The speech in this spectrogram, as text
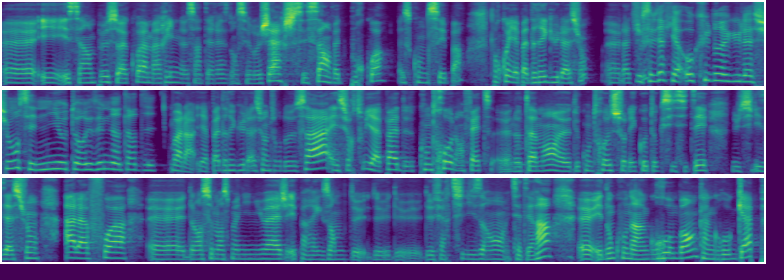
et, et c'est un peu ce à quoi Marine s'intéresse dans ses recherches. C'est ça en fait. Pourquoi est-ce qu'on ne sait pas? Pourquoi il n'y a pas de régulation là-dessus? Donc ça veut dire qu'il y a aucune régulation, c'est ni autorisé ni interdit. Voilà, il n'y a pas de régulation autour de ça et surtout il n'y a pas de contrôle en fait, notamment euh, de contrôle sur l'écotoxicité d'utilisation à la fois euh, de l'ensemencement des nuages et par exemple de, de, de, de fertilisants, etc. Euh, et donc on a un gros manque, un gros gap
